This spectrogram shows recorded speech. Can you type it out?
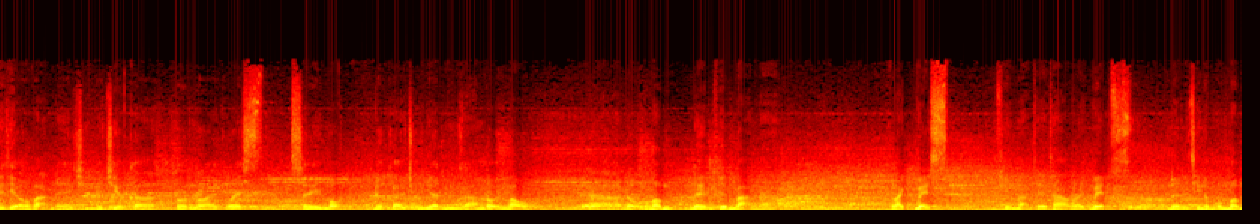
Thiệu bạn đây chính là chiếc uh, Rolls Royce Grace Series 1 được uh, chủ nhân dán đổi màu uh, độ mâm lên phiên bản uh, Black Base. Phiên bản thể thao Black Base đây là chính là bộ mâm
